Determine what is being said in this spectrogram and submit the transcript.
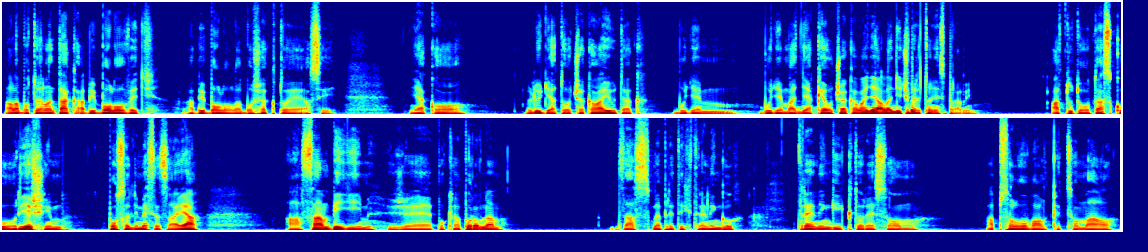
alebo to je len tak, aby bolo, veď, aby bolo, lebo však to je asi nejako, ľudia to očakávajú, tak budem, budem mať nejaké očakávania, ale nič preto nespravím. A túto otázku riešim posledný mesiac aj ja. A sám vidím, že pokiaľ porovnám, zase sme pri tých tréningoch, tréningy, ktoré som absolvoval, keď som mal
